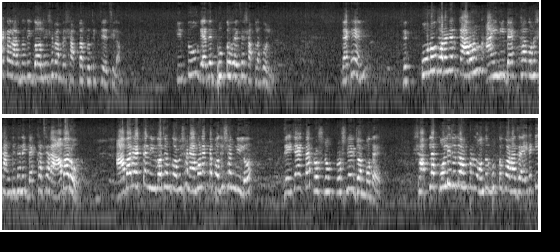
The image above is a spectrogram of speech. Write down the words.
একটা রাজনৈতিক দল হিসেবে আমরা সাতটা প্রতীক চেয়েছিলাম। কিন্তু গ্যাজেটভুক্ত হয়েছে সাপলা কলি। দেখেন যে কোনো ধরনের কারণ, আইনি ব্যাখ্যা, কোনো সাংবিধানিক ব্যাখ্যা ছাড়া আবারও আবারও একটা নির্বাচন কমিশন এমন একটা পজিশন নিল যে এটা একটা প্রশ্ন, প্রশ্নের জন্ম দেয়। সাপলা কলি যদি অন্তর্ভুক্ত করা যায়, এটা কি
